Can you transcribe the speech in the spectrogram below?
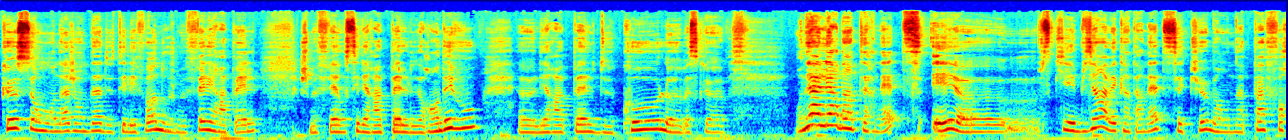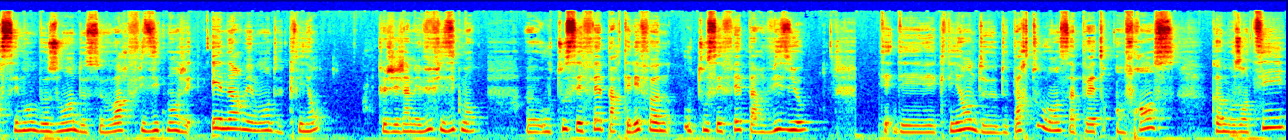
que sur mon agenda de téléphone où je me fais les rappels. Je me fais aussi les rappels de rendez-vous, euh, les rappels de call, euh, parce que on est à l'ère d'Internet et ce qui est bien avec Internet, c'est que ben, on n'a pas forcément besoin de se voir physiquement. J'ai énormément de clients que j'ai jamais vus physiquement. Où tout s'est fait par téléphone, où tout s'est fait par visio. Des, clients de, partout, hein. ça peut être en France, comme aux Antilles,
